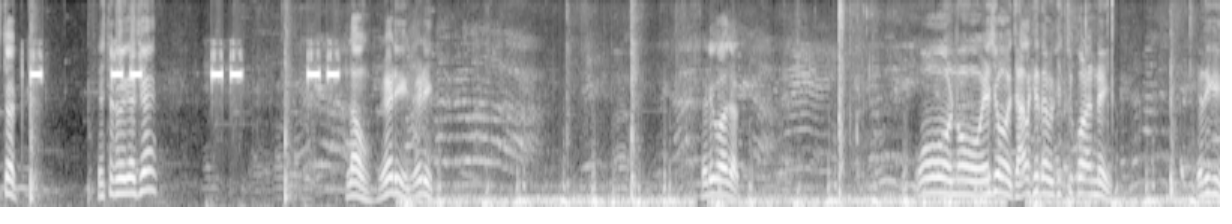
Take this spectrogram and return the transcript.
স্টার্ট স্টার্ট হয়ে গেছে। লাও রেডি রেডি রেডি করা যাক। ও নো এসো জাল খেতে হবে, কিচ্ছু করার নেই। এদিকে।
